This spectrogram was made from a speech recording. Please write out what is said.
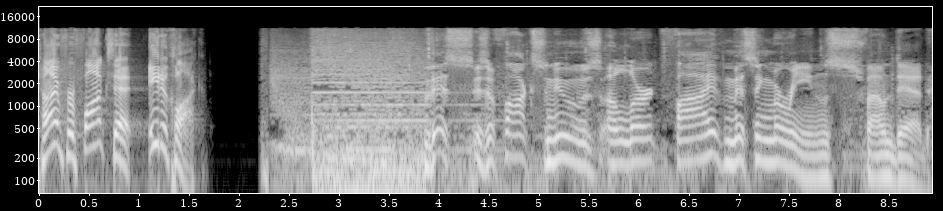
Time for Fox at 8 o'clock. This is a Fox News alert. Five missing Marines found dead.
